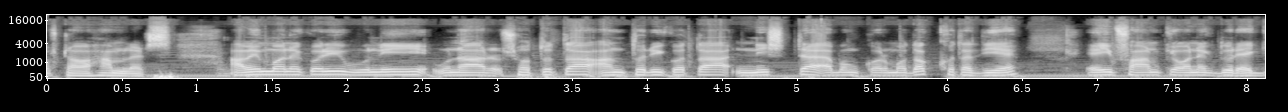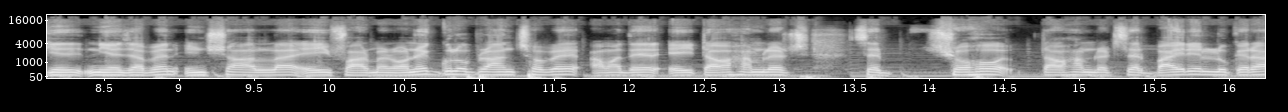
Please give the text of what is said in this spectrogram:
of Tower Hamlets আমি মনে করি উনি ওনার সততা, আন্তরিকতা, নিষ্ঠা এবং কর্মদক্ষতা দিয়ে এই ফার্মকে অনেক দূর এগিয়ে নিয়ে যাবেন। ইনশাআল্লাহ এই ফার্মের অনেকগুলো ব্রাঞ্চ হবে। আমাদের এই টাওয়ার হ্যামলেটসের সহ টাওয়ার হ্যামলেটসের বাইরের লোকেরা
